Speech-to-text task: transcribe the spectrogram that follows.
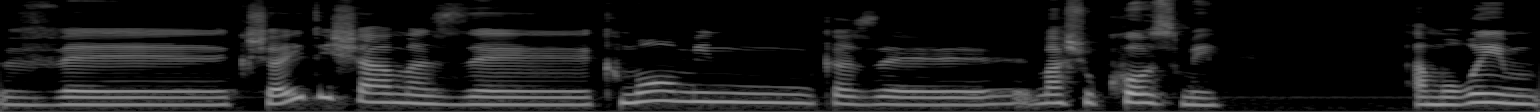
וכשהייתי שם אז uh, כמו מין כזה משהו קוסמי. המורים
